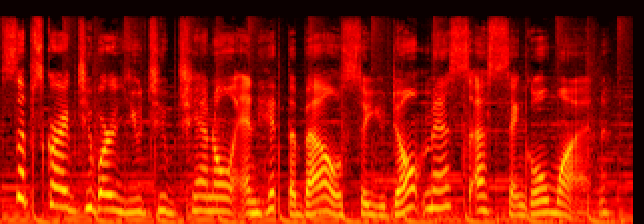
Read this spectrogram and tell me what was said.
Subscribe to our YouTube channel and hit the bell so you don't miss a single one.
